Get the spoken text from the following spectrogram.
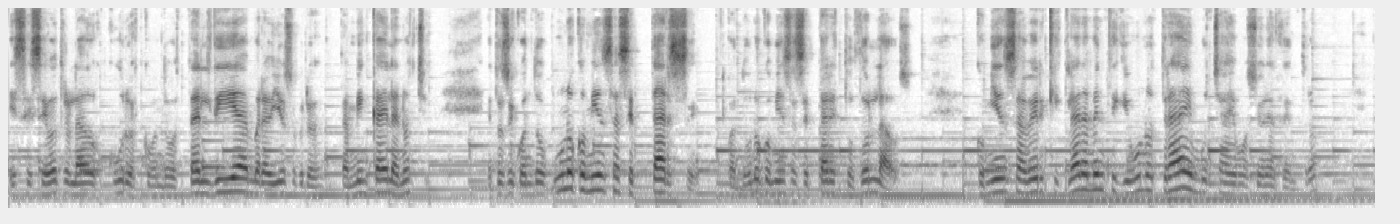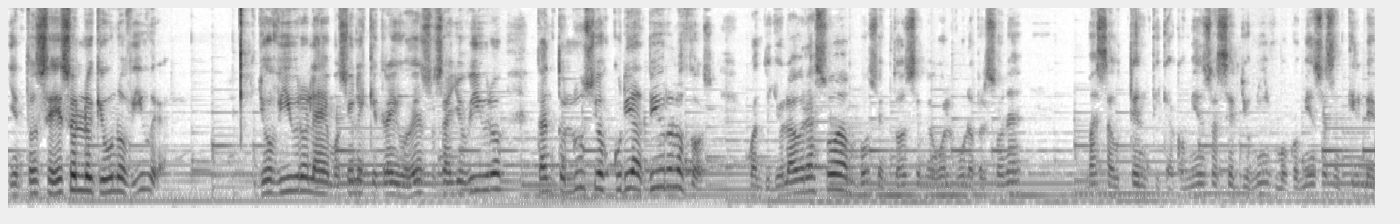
es ese otro lado oscuro, es cuando está el día maravilloso, pero también cae la noche. Entonces cuando uno comienza a aceptarse, cuando uno comienza a aceptar estos dos lados, comienza a ver que claramente que uno trae muchas emociones dentro y entonces eso es lo que uno vibra. Yo vibro las emociones que traigo dentro, o sea, yo vibro tanto luz y oscuridad, vibro los dos. Cuando yo lo abrazo a ambos, entonces me vuelvo una persona más auténtica, comienzo a ser yo mismo, comienzo a sentirme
